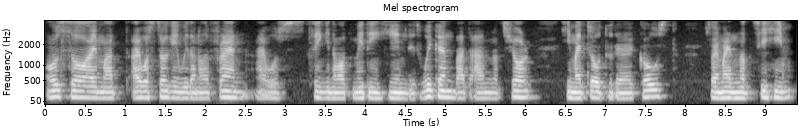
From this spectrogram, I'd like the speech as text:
also, I met. I was talking with another friend. I was thinking about meeting him this weekend, but I'm not sure. He might go to the coast, so I might not see him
